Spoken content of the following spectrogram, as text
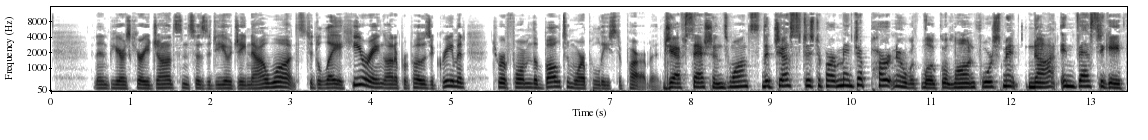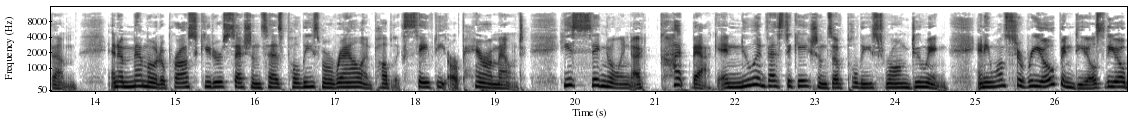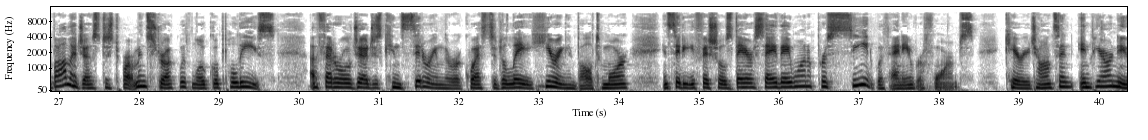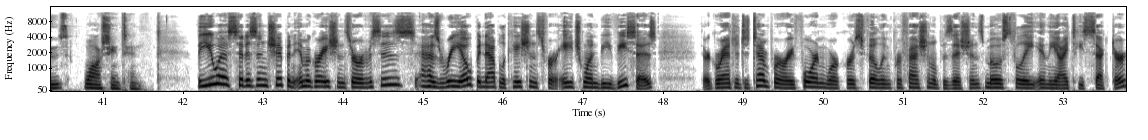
And NPR's Carrie Johnson says the DOJ now wants to delay a hearing on a proposed agreement to reform the Baltimore Police Department. Jeff Sessions wants the Justice Department to partner with local law enforcement, not investigate them. In a memo to prosecutors, Sessions says police morale and public safety are paramount. He's signaling a cutback in new investigations of police wrongdoing. And he wants to reopen deals the Obama Justice Department struck with local police. A federal judge is considering the request to delay a hearing in Baltimore, and city officials there say they want to proceed with any reforms. Carrie Johnson, NPR News, Washington. The U.S. Citizenship and Immigration Services has reopened applications for H 1B visas. They're granted to temporary foreign workers filling professional positions, mostly in the IT sector.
